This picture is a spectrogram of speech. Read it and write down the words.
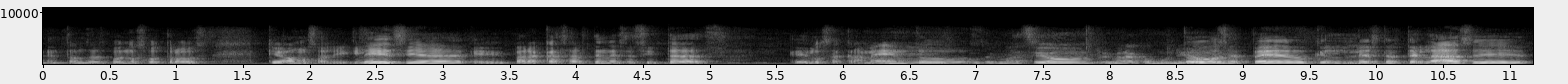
Entonces, pues nosotros que vamos a la iglesia, que para casarte necesitas que los sacramentos, Confirmación, primera comunión. todo ese pedo, que el Lester te la hace.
